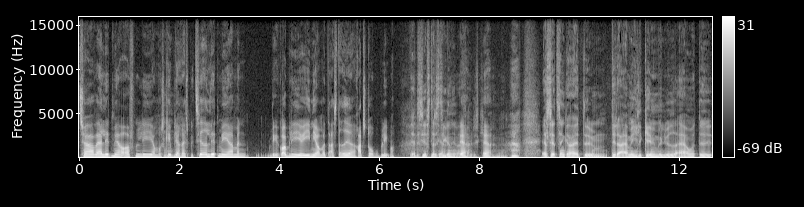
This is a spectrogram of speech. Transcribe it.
tør at være lidt mere offentlige, og måske Mhm. mm-hmm. bliver respekteret lidt mere, men vi kan godt blive enige om, at der er stadig er ret store problemer. Ja, det siger statistikkerne i hvert Ja, fald. hvis de kigger, ja. Altså jeg tænker, at øh, det der er med hele gamingmiljøet, er jo, at det,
